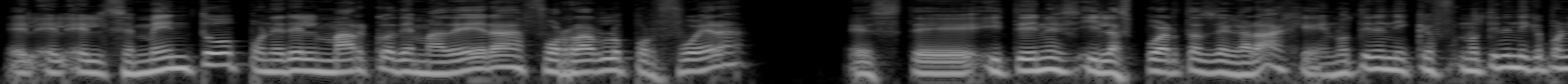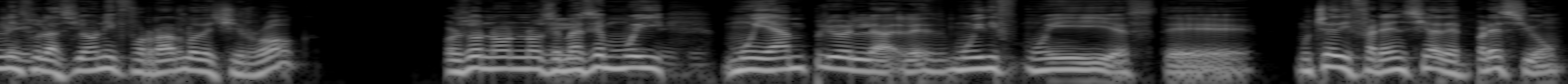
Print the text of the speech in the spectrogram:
el, cemento, poner el marco de madera, forrarlo por fuera. Este, y tienes, y las puertas de garaje. No tienes ni que, no tienes ni que poner insulación y forrarlo de chirroc. Por eso no, no se me hace muy, muy amplio, muy, muy, este, mucha diferencia de precio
